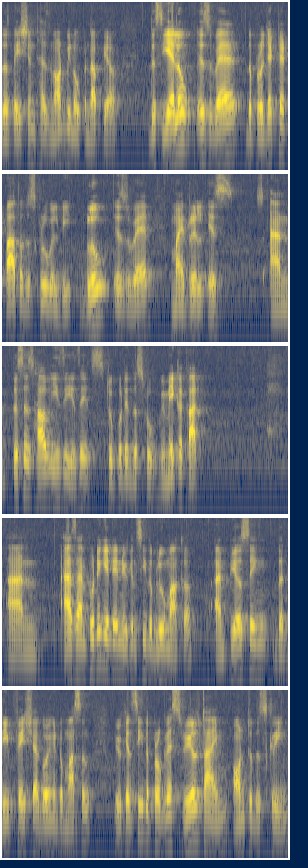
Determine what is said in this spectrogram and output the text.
The patient has not been opened up here. This yellow is where the projected path of the screw will be. Blue is where my drill is. And this is how easy it is to put in the screw. We make a cut and as I'm putting it in, you can see the blue marker. I'm piercing the deep fascia going into muscle. You can see the progress real time onto the screen.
